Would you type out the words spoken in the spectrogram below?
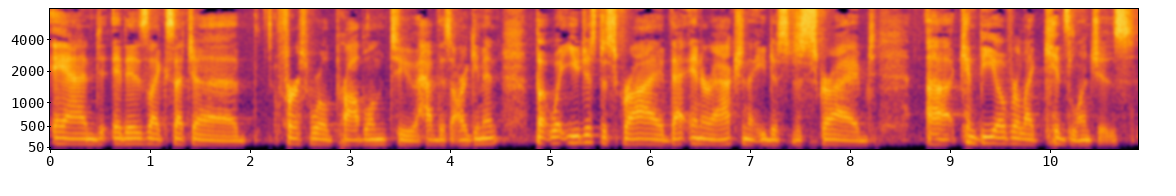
and it is like such a first world problem to have this argument. But what you just described, that interaction that you just described, uh, can be over like kids' lunches.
